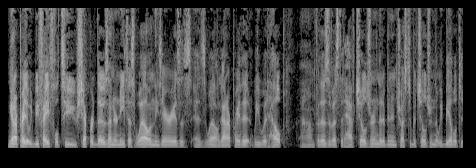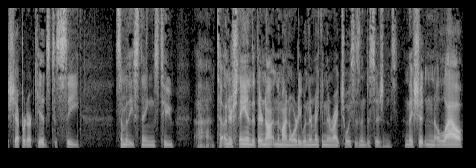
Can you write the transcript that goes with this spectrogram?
God, I pray that we'd be faithful to shepherd those underneath us well in these areas as, as well. God, I pray that we would help um, for those of us that have children, that have been entrusted with children, that we'd be able to shepherd our kids to see some of these things, to uh, to understand that they're not in the minority when they're making the right choices and decisions, and they shouldn't allow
